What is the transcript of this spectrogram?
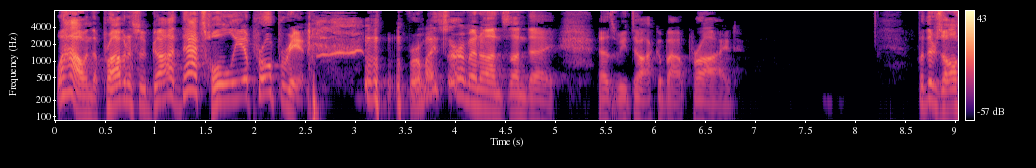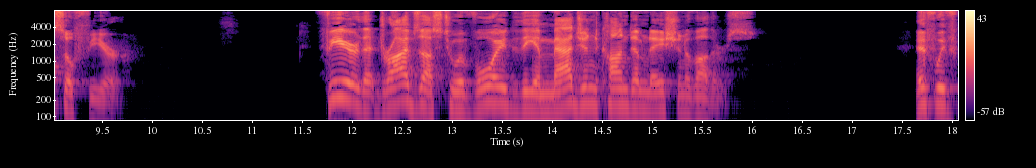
wow, in the providence of God, that's wholly appropriate for my sermon on Sunday as we talk about pride. But there's also fear. Fear that drives us to avoid the imagined condemnation of others. If we've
